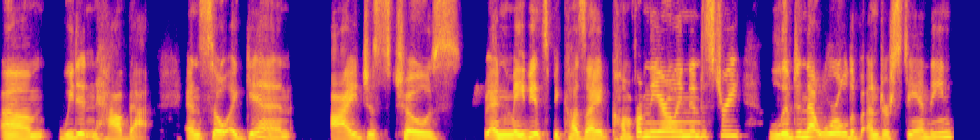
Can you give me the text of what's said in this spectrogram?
Um, we didn't have that. And so again, I just chose and maybe it's because I had come from the airline industry, lived in that world of understanding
